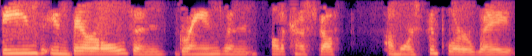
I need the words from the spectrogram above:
beans in barrels and grains and all that kind of stuff, a more simpler way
